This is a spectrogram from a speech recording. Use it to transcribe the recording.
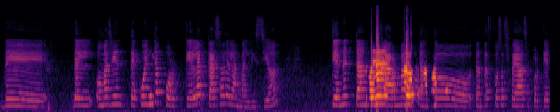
de, del, o más bien te cuenta por qué la casa de la maldición tiene tanto karma tanto, tantas cosas feas o por qué,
